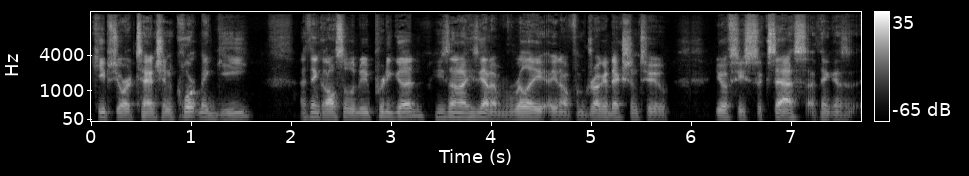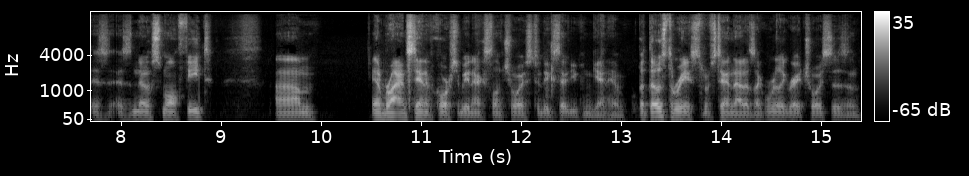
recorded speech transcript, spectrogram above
keeps your attention. Court McGee I think also would be pretty good. He's not. He's got a really you know from drug addiction to UFC success. I think is is, is no small feat. Um, And Brian Stann, of course, would be an excellent choice to the extent you can get him. But those three sort of stand out as like really great choices. And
